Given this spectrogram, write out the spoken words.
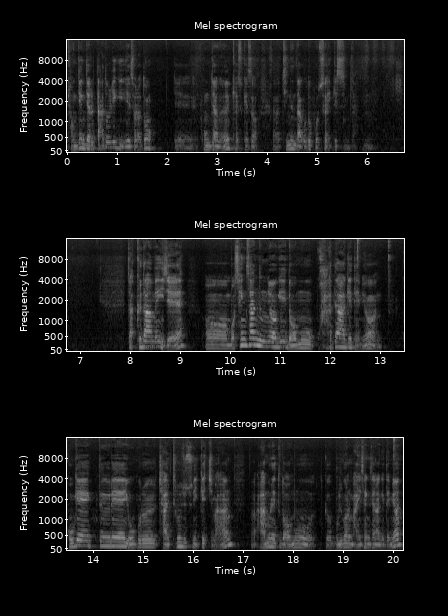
경쟁자를 따돌리기 위해서라도 공장을 계속해서 어, 짓는다고도 볼 수가 있겠습니다. 음. 자, 그 다음에 이제 어, 뭐 생산 능력이 너무 과다하게 되면 고객들의 요구를 잘 들어줄 수는 있겠지만 어, 아무래도 너무 그 물건을 많이 생산하게 되면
